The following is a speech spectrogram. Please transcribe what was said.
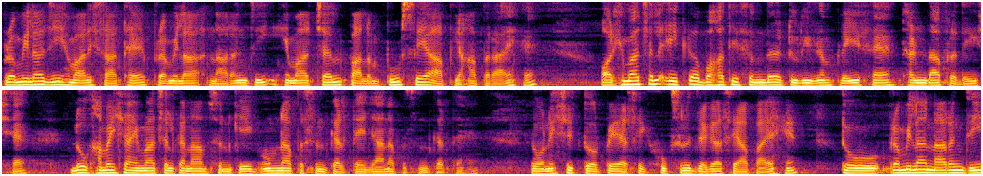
प्रमिला जी हमारे साथ है। प्रमिला नारंग जी हिमाचल पालमपुर से आप यहाँ पर आए हैं। और हिमाचल एक बहुत ही सुंदर टूरिज़्म प्लेस है ठंडा प्रदेश है। लोग हमेशा हिमाचल का नाम सुन के घूमना पसंद करते हैं जाना पसंद करते हैं। तो निश्चित तौर पे ऐसे खूबसूरत जगह से आप आए हैं। तो प्रमिला नारंग जी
